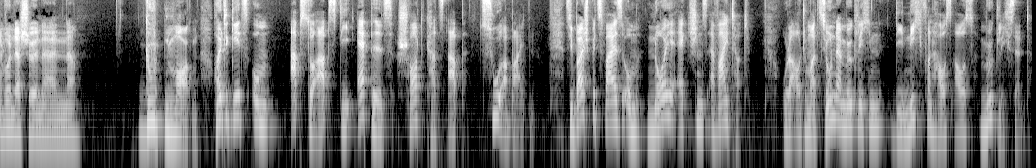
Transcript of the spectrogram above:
Einen wunderschönen äh, guten Morgen. Heute geht es um App Store Apps, die Apples Shortcuts App zuarbeiten. Sie beispielsweise um neue Actions erweitert oder Automationen ermöglichen, die nicht von Haus aus möglich sind.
